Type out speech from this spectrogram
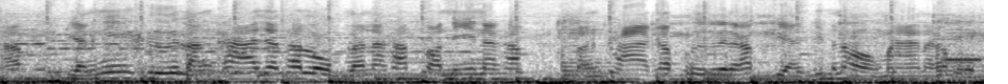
ครับเสียงนี้คือหลังคาจะถล่มแล้วนะครับ ตอนนี้นะครับ หลังคากระพือนะครับ เสียงที่มันออกมานะครับผม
